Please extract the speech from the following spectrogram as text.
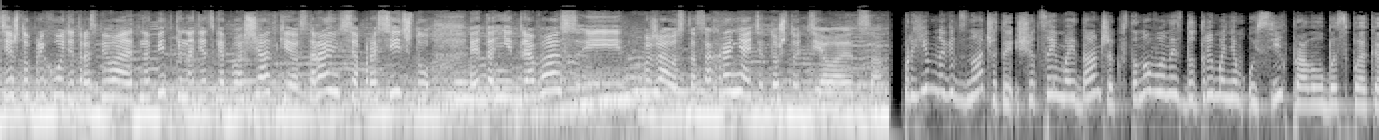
те, что приходят, распивают напитки на детской площадке, стараемся просить, что это не для вас, и, пожалуйста, сохраняйте то, что делается. Приємно відзначити, що цей майданчик встановлений з дотриманням усіх правил безпеки,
